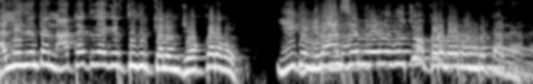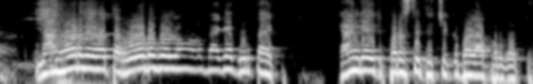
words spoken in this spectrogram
ಅಲ್ಲಿದಿಂದ ನಾಟಕದಾಗ ಇರ್ತಿದ್ರು ಕೆಲವೊಂದು ಜೋಕರ್ಗಳು. ಈಗ ವಿಧಾನಸಭೆ ಒಳಗೂ ಜೋಕರ್ಗಳು ಬಂದ್ಬಿಟ್ಟಾರೆ. ನಾನು ನೋಡಿದೆ ಇವತ್ತು ರೋಡ್ಗಳು ನೋಡಿದಾಗೆ ಗುರ್ತಾಯ್ತು. ಹೆಂಗೈತಿ ಪರಿಸ್ಥಿತಿ ಚಿಕ್ಕಬಳ್ಳಾಪುರದತ್ತು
